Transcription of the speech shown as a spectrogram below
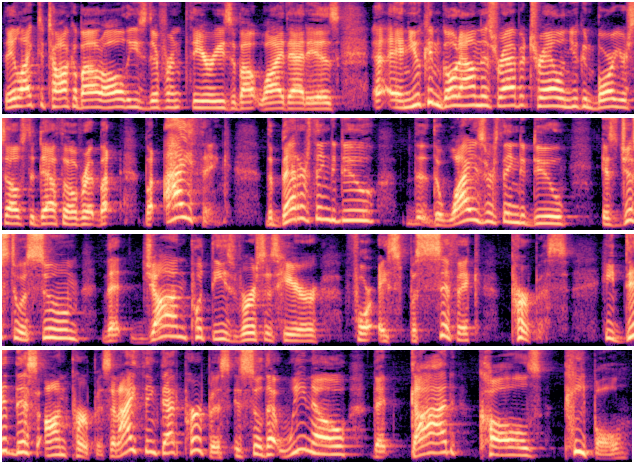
they like to talk about all these different theories about why that is. And you can go down this rabbit trail and you can bore yourselves to death over it, but but I think the better thing to do, the, the wiser thing to do is just to assume that John put these verses here for a specific purpose. He did this on purpose. And I think that purpose is so that we know that God calls people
